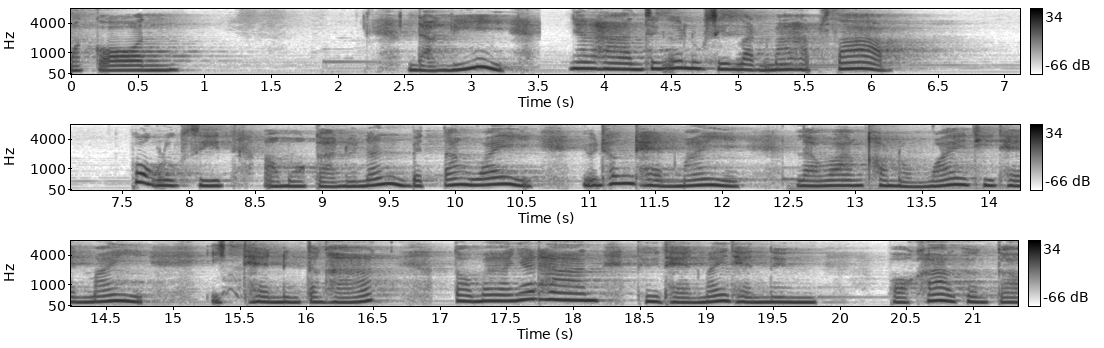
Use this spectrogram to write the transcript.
มาก่อน ดังนี้ญาทานจึงเอื้อลูกศิษย์วัดมาหับทราบ พวกลูกศิษย์เอาหมอกกาด้วยนั้นไปตั้งไว้ อยู่เทึงแทนไม้และวางขนมไว้ที่แทนไม้อีกแทนหนึ่งต่างหากต่อมาญาทานถือแทนไม้แทนหนึ่ง พอข้าเครื่องเก่า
